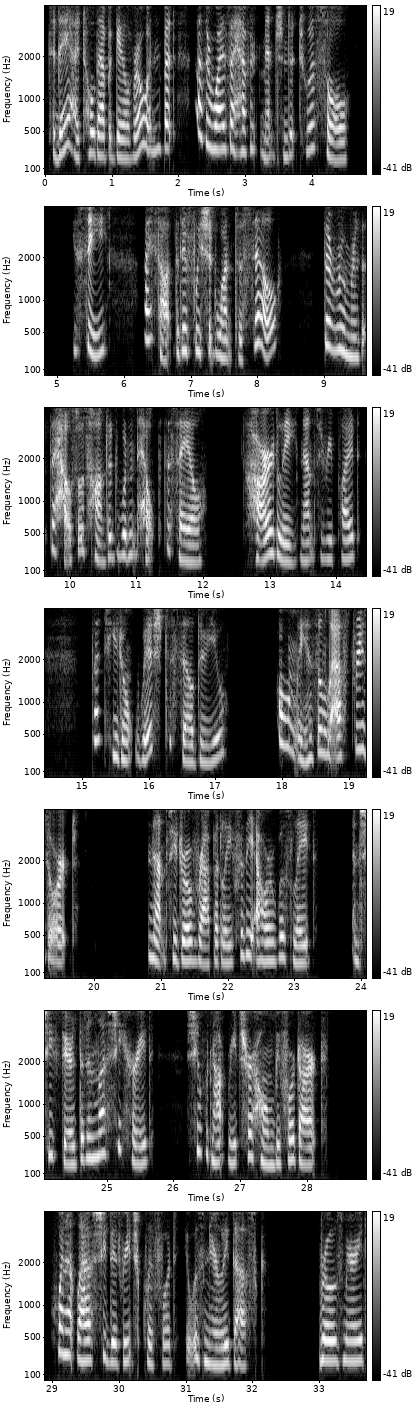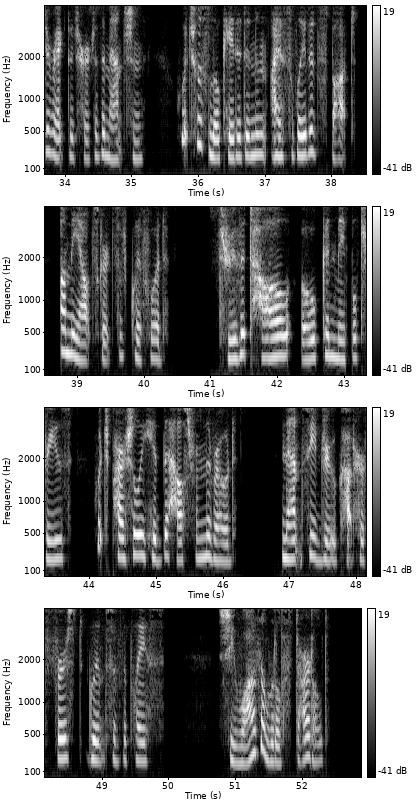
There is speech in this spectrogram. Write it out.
Today I told Abigail Rowan, but otherwise I haven't mentioned it to a soul. You see, I thought that if we should want to sell, the rumor that the house was haunted wouldn't help the sale. Hardly, Nancy replied. But you don't wish to sell, do you? Only as a last resort. Nancy drove rapidly, for the hour was late, and she feared that unless she hurried, she would not reach her home before dark. When at last she did reach Cliffwood, it was nearly dusk. Rosemary directed her to the mansion, which was located in an isolated spot on the outskirts of Cliffwood. Through the tall oak and maple trees, which partially hid the house from the road, Nancy Drew caught her first glimpse of the place. She was a little startled,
